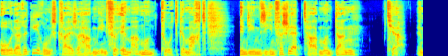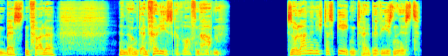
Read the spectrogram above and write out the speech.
oder Regierungskreise haben ihn für immer mundtot gemacht, indem sie ihn verschleppt haben und dann, tja, im besten Falle in irgendein Verlies geworfen haben. Solange nicht das Gegenteil bewiesen ist,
